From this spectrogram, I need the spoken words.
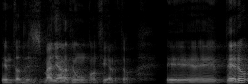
Entonces mañana tengo un concierto, Eh, pero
